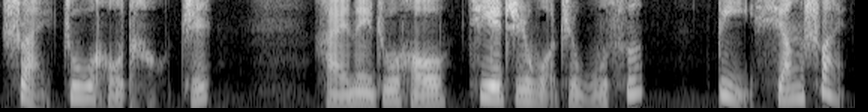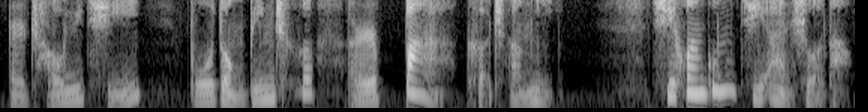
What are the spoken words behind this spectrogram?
率诸侯讨之。海内诸侯皆知我之无私，必相率而朝于齐，不动兵车而霸可成矣。齐桓公击案说道：“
